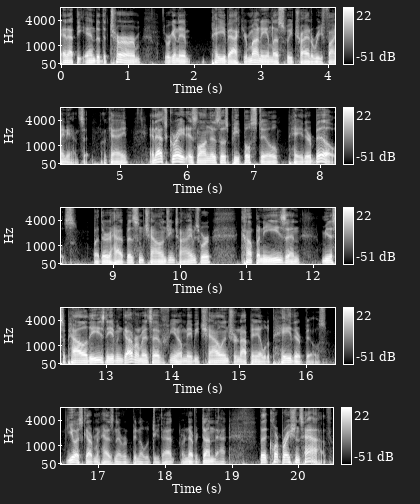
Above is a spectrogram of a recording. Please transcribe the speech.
And at the end of the term, we're going to pay you back your money unless we try to refinance it. Okay. And that's great as long as those people still pay their bills. But there have been some challenging times where companies and municipalities and even governments have, you know, maybe challenged or not been able to pay their bills U.S. government has never been able to do that or never done that, but corporations have.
